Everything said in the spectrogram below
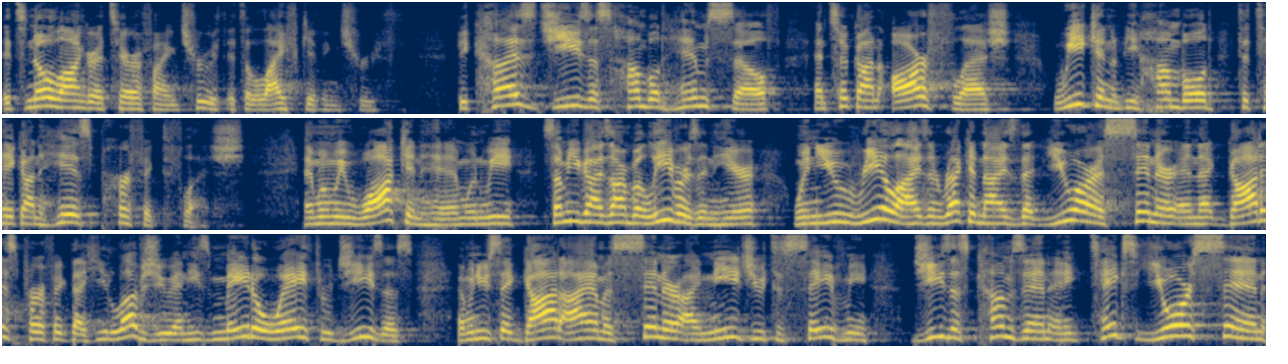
it's no longer a terrifying truth, it's a life giving truth. Because Jesus humbled himself and took on our flesh, we can be humbled to take on his perfect flesh. And when we walk in Him, when we, some of you guys aren't believers in here, when you realize and recognize that you are a sinner and that God is perfect, that He loves you, and He's made a way through Jesus, and when you say, God, I am a sinner, I need you to save me, Jesus comes in and He takes your sin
